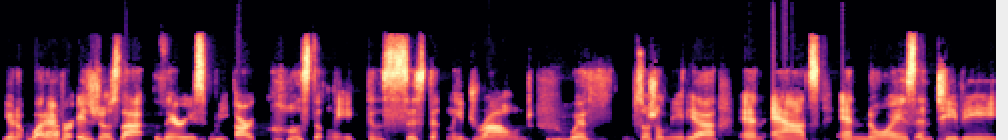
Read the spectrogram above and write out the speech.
you know whatever. It's just that there is we are constantly consistently drowned mm-hmm. with social media and ads and noise and tv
